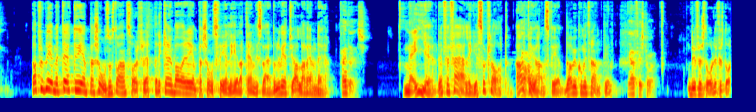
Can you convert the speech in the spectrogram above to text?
Ja, problemet är att det är en person som står ansvarig för detta. Det kan ju bara vara en persons fel i hela tennisvärlden. Det vet ju alla vem det är. Federers? Nej, den förfärlige såklart. Allt Jaha. är ju hans fel. Det har vi kommit fram till. Jag förstår. Du förstår, du förstår.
